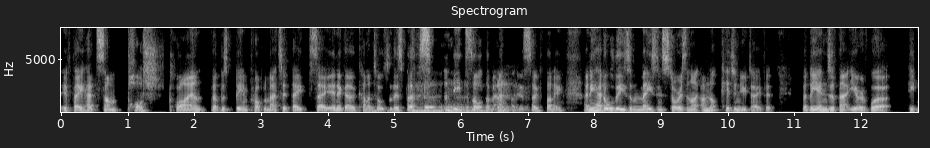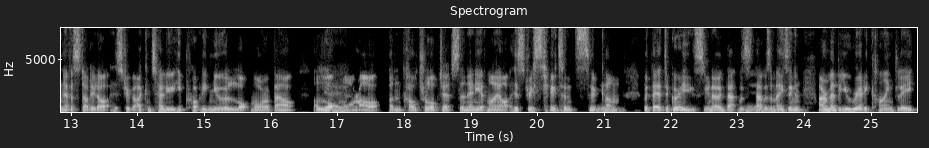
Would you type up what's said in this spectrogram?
if they had some posh client that was being problematic they'd say inigo come and talk to this person. He'd sort them out. It's so funny. And he had all these amazing stories. And I, i'm not kidding you david. At the end of that year of work he'd never studied art history but i can tell you he probably knew a lot more about a lot yeah, more art and cultural objects than any of my art history students who yeah. come with their degrees. You know, that was that was amazing. And I remember you really kindly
